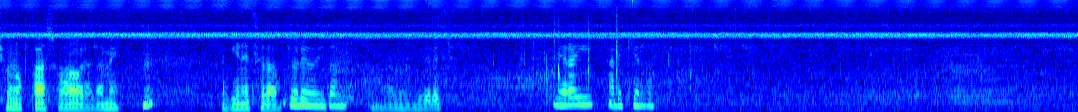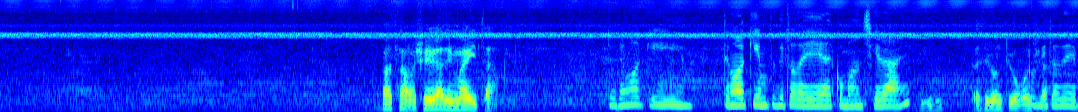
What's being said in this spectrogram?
escuchado unos pasos ahora también. Aquí en este lado, Yo le oí también. a mi derecha. Y ahora ahí, a la izquierda. Va a estar la noche ya animadita. Yo tengo aquí, tengo aquí un poquito de como ansiedad, ¿eh? Estoy contigo, Un poquito de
